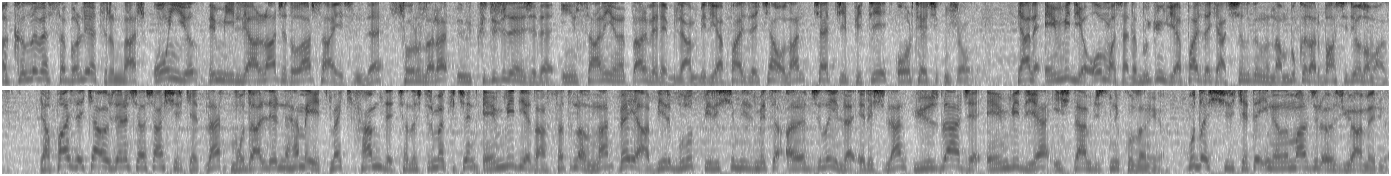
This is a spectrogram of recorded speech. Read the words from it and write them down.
Akıllı ve sabırlı yatırımlar 10 yıl ve milyarlarca dolar sayesinde sorulara ürkütücü derecede insani yanıtlar verebilen bir yapay zeka olan ChatGPT ortaya çıkmış oldu. Yani Nvidia olmasaydı bugünkü yapay zeka çılgınlığından bu kadar bahsediyor olamazdık. Yapay zeka üzerine çalışan şirketler modellerini hem eğitmek hem de çalıştırmak için Nvidia'dan satın alınan veya bir bulut bilişim hizmeti aracılığıyla erişilen yüzlerce Nvidia işlemcisini kullanıyor. Bu da şirkete inanılmaz bir özgüven veriyor.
